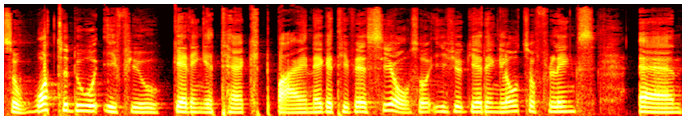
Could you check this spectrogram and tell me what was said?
So what to do if you're getting attacked by negative SEO? So if you're getting loads of links and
